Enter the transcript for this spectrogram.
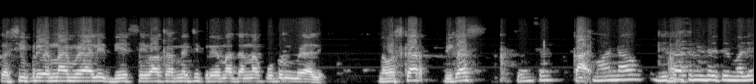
कशी प्रेरणा मिळाली देश सेवा करण्याची प्रेरणा त्यांना कुठून मिळाली. नमस्कार विकास. काय? माझं नाव विकास रवींद्र तिरमाले.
